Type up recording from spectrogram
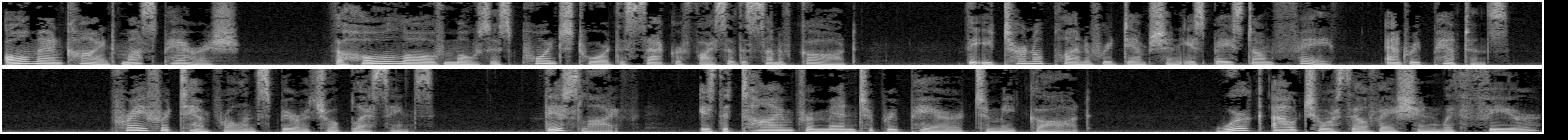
all mankind must perish. The whole law of Moses points toward the sacrifice of the Son of God. The eternal plan of redemption is based on faith and repentance. Pray for temporal and spiritual blessings. This life is the time for men to prepare to meet God. Work out your salvation with fear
